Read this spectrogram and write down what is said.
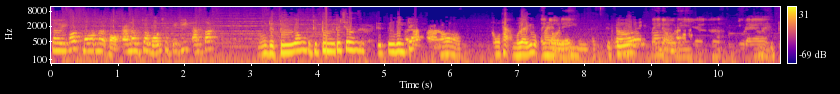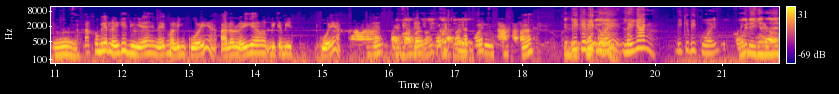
chơi hot rồi bỏ canon cho 4 spirit ăn tắc Không từ từ không, từ từ tôi chơi, từ từ bình tĩnh Ông thạo 10 cái bộ này rồi. Từ từ. Lấy đồ đi, uh, Yuda ơi. Từ từ, không biết lấy cái gì ấy, lấy bờ linh cuối à, à nó lấy ờ, BKB cuối à? à BKB cuối, lấy nhanh. BKB cuối. Cuối đi nhanh lên.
